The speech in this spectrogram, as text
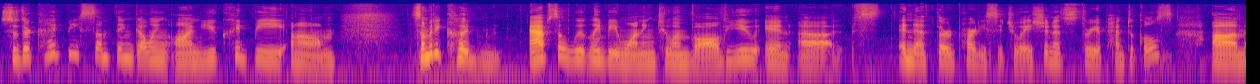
So there could be something going on. You could be, um, somebody could absolutely be wanting to involve you in a in a third party situation it's three of pentacles um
